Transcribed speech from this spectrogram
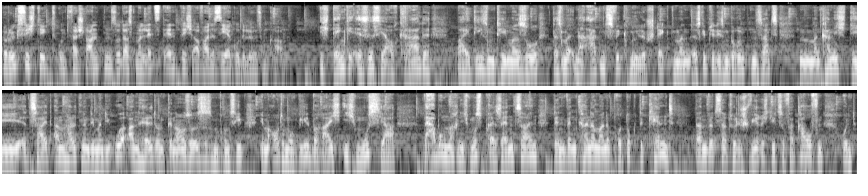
berücksichtigt und verstanden, sodass man letztendlich auf eine sehr gute Lösung kam. Ich denke, es ist ja auch gerade bei diesem Thema so, dass man in einer argen Zwickmühle steckt. Man, es gibt ja diesen berühmten Satz, man kann nicht die Zeit anhalten, indem man die Uhr anhält. Und genauso ist es im Prinzip im Automobilbereich. Ich muss ja Werbung machen, ich muss präsent sein, denn wenn keiner meine Produkte kennt, dann wird es natürlich schwierig, die zu verkaufen. Und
